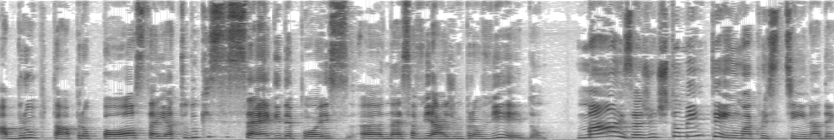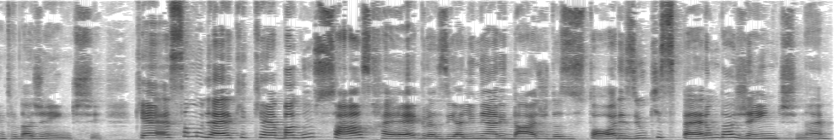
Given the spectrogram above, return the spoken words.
abrupta à proposta e a tudo que se segue depois uh, nessa viagem para Oviedo. Mas a gente também tem uma Cristina dentro da gente, que é essa mulher que quer bagunçar as regras e a linearidade das histórias e o que esperam da gente, né?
